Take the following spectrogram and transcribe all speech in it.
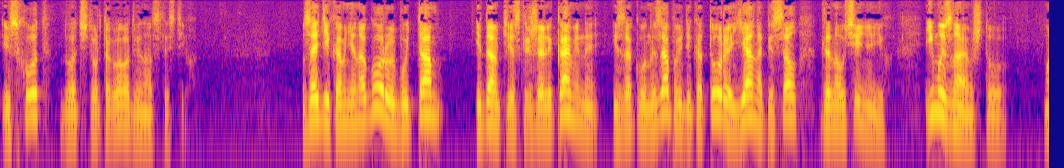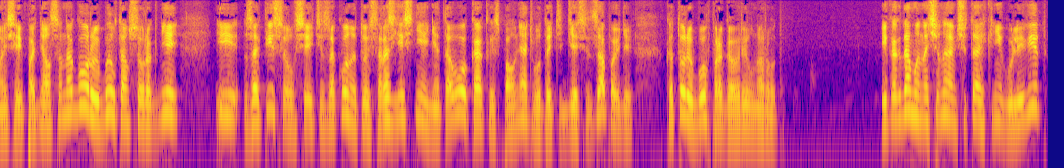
Исход, 24 глава, 12 стих. «Зайди ко мне на гору и будь там, и дам тебе скрижали каменные и законы заповеди, которые я написал для научения их». И мы знаем, что Моисей поднялся на гору и был там 40 дней, и записывал все эти законы, то есть разъяснение того, как исполнять вот эти 10 заповедей, которые Бог проговорил народу. И когда мы начинаем читать книгу Левит,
